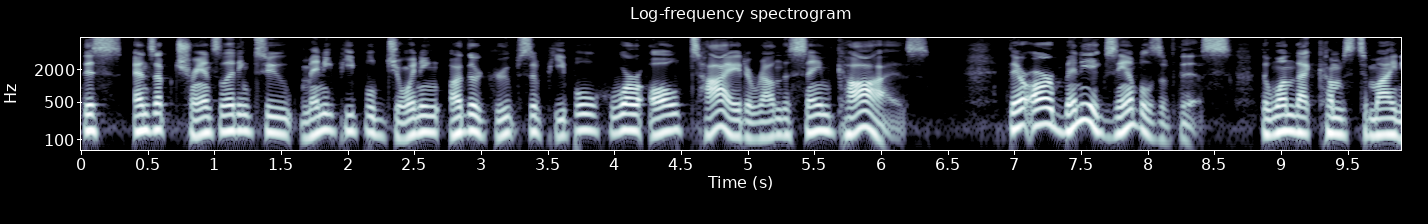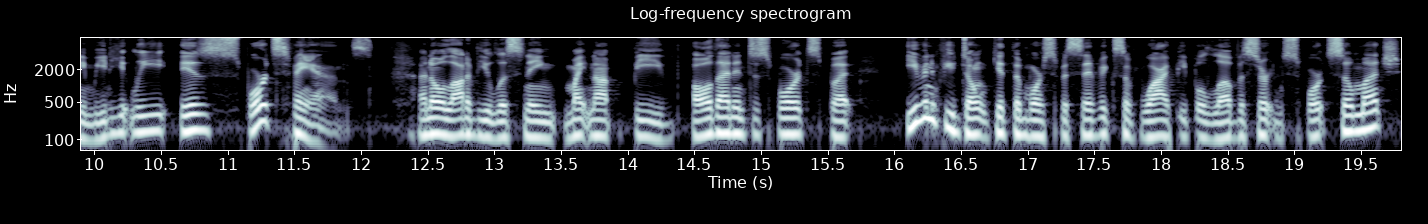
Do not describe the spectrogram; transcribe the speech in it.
This ends up translating to many people joining other groups of people who are all tied around the same cause. There are many examples of this. The one that comes to mind immediately is sports fans. I know a lot of you listening might not be all that into sports, but even if you don't get the more specifics of why people love a certain sport so much,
